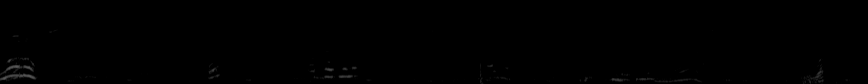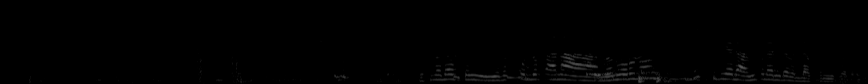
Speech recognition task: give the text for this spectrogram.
no no ስትበላው የበቆሎ ቃና መኖሩ ነው። ልክ ሌላ እንቁላል እንደበላ እኮ ነው የሚቆጥረኝ።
